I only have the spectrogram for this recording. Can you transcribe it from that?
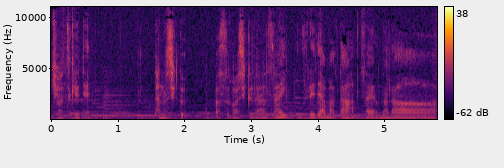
気をつけて楽しくお過ごしください。それではまたさようなら。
